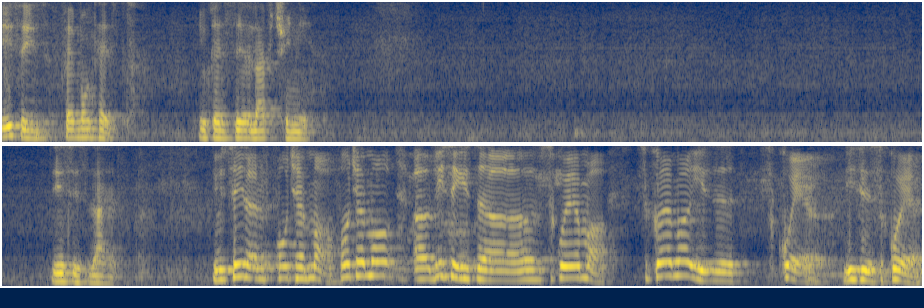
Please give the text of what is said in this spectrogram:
This is Fable test. You can see the live training. This is live. You see the fortune mode. Fortune mode. Uh, this is a uh, square mode. Square mode is uh, square. This is square,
